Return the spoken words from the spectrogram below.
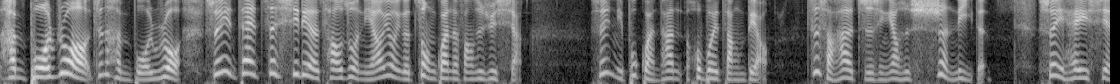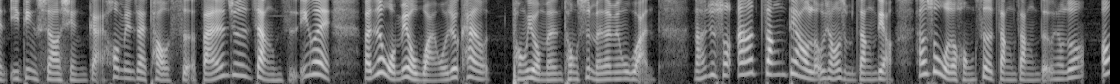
很薄弱，真的很薄弱。所以在这系列的操作，你要用一个纵观的方式去想。所以你不管它会不会脏掉，至少它的执行要是顺利的。所以黑线一定是要先盖，后面再套色，反正就是这样子。因为反正我没有玩，我就看朋友们、同事们那边玩，然后就说啊脏掉了。我想说什么脏掉？他说我的红色脏脏的。我想说哦，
